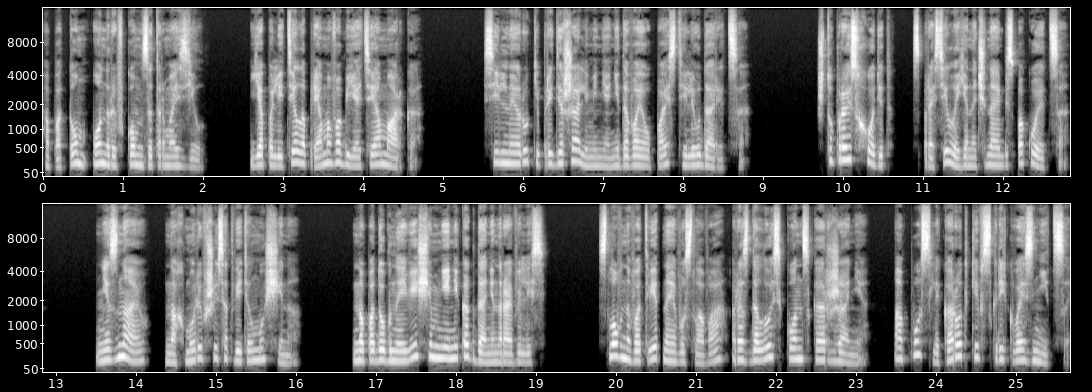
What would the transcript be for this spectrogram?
а потом он рывком затормозил. Я полетела прямо в объятия Марка. Сильные руки придержали меня, не давая упасть или удариться. «Что происходит?» — спросила я, начиная беспокоиться. «Не знаю», — нахмурившись, ответил мужчина. «Но подобные вещи мне никогда не нравились». Словно в ответ на его слова раздалось конское ржание, а после короткий вскрик возницы.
